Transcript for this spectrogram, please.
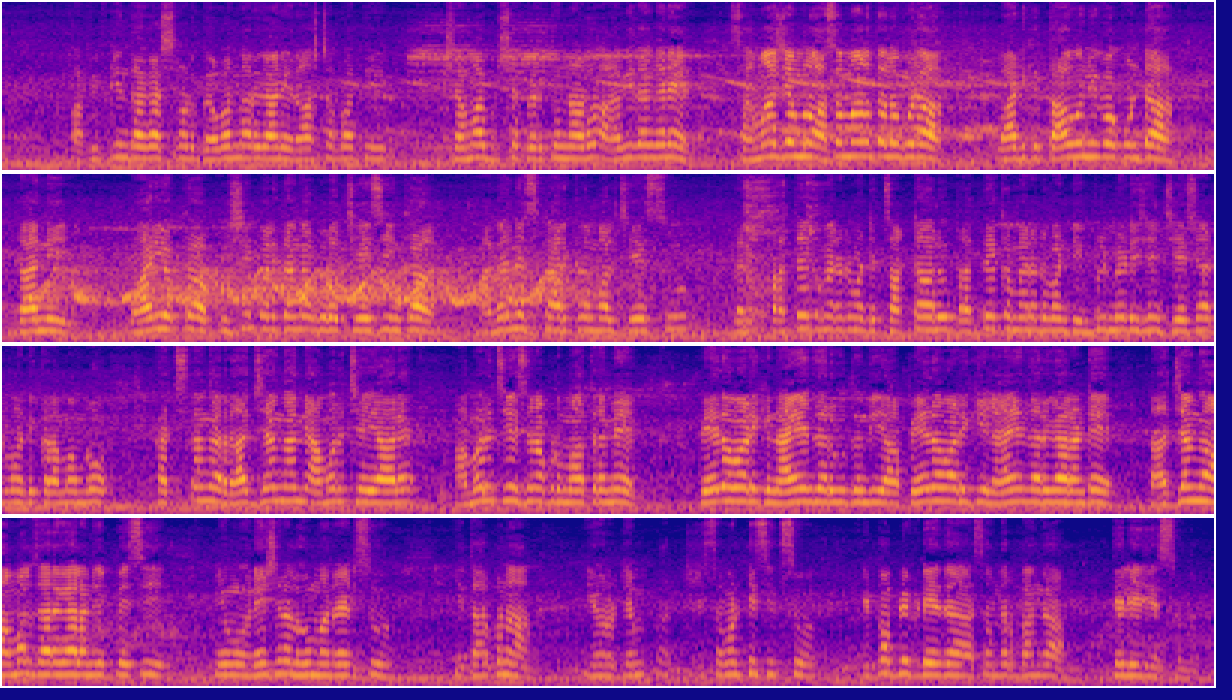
ఫిఫ్టీన్త్ ఆగస్టు నాడు గవర్నర్ కానీ రాష్ట్రపతి క్షమాభిక్ష పెడుతున్నాడు. ఆ విధంగానే సమాజంలో అసమానతలు కూడా వాటికి తావునివ్వకుండా దాన్ని వారి యొక్క కృషి ఫలితంగా కూడా చేసి ఇంకా అవేర్నెస్ కార్యక్రమాలు చేస్తూ దానికి ప్రత్యేకమైనటువంటి చట్టాలు ప్రత్యేకమైనటువంటి ఇంప్లిమెంటేషన్ చేసేటువంటి క్రమంలో ఖచ్చితంగా రాజ్యాంగాన్ని అమలు చేయాలి. అమలు చేసినప్పుడు మాత్రమే పేదవాడికి న్యాయం జరుగుతుంది. ఆ పేదవాడికి న్యాయం జరగాలంటే రాజ్యాంగం అమలు జరగాలని చెప్పేసి మేము నేషనల్ హ్యూమన్ రైట్స్ ఈ తరఫున ఈ సెవెంటీ సిక్స్ రిపబ్లిక్ డే సందర్భంగా తెలియజేస్తున్నాం.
